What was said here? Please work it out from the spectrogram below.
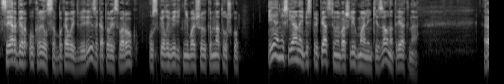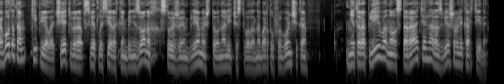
Цербер укрылся в боковой двери, за которой Сварог успел увидеть небольшую комнатушку, и они с Яной беспрепятственно вошли в маленький зал на три окна. Работа там кипела, четверо в светло-серых комбинезонах с той же эмблемой, что наличествовала на борту фургончика, неторопливо, но старательно развешивали картины.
